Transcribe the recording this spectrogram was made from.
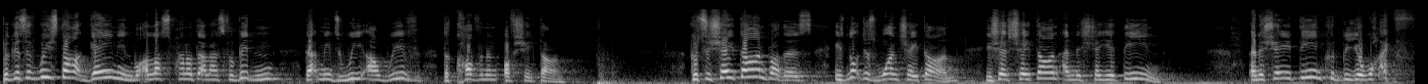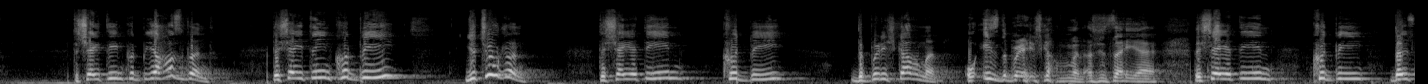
Because if we start gaining what Allah subhanahu wa ta'ala has forbidden, that means we are with the covenant of shaitan. Because the shaitan, brothers, is not just one shaitan. He says shaitan and the shayateen. And the shayateen could be your wife. The shayateen could be your husband. The shayateen could be your children. The shayateen could be the British government, or is the British government, I should say, yeah. The shayateen could be those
